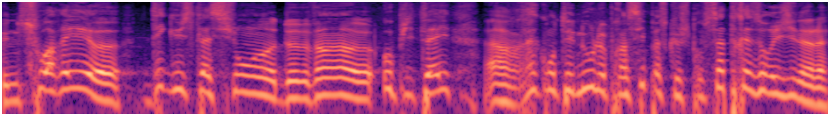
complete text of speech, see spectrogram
une soirée dégustation de vin au Piteil. Racontez-nous le principe parce que je trouve ça très original.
